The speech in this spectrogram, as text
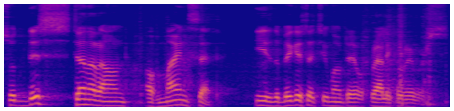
So this turnaround of mindset is the biggest achievement of Rally for Rivers.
